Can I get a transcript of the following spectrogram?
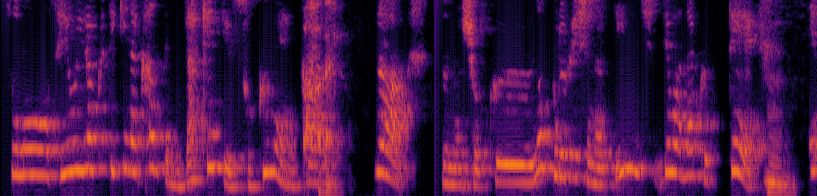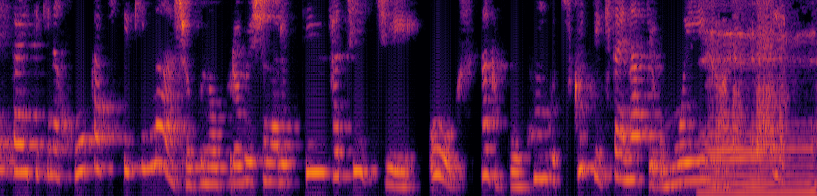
その西洋医学的な観点だけっていう側面から、はい。がその職のプロフェッショナルっていう意味ではなくて、うん。全体的な包括的な職のプロフェッショナルっていう立ち位置を、なんかこう今後作っていきたいなっていう思いがあって。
